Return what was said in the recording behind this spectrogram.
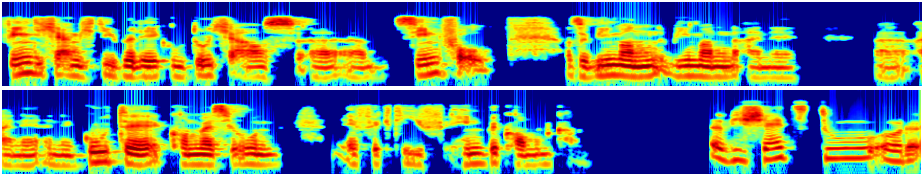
finde ich eigentlich die Überlegung durchaus äh, sinnvoll. Also wie man, wie man eine äh, eine, eine gute Konversion effektiv hinbekommen kann. wie schätzt du oder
